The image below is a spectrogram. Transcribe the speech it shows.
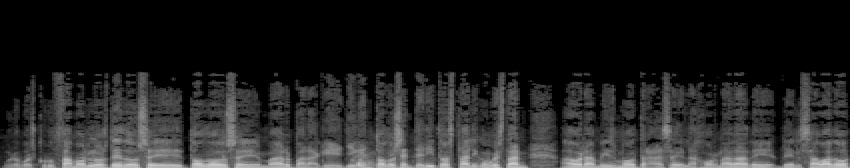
Bueno, pues cruzamos los dedos eh, todos, eh, Mar, para que lleguen todos enteritos tal y como están ahora mismo tras eh, la jornada de- del sábado.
